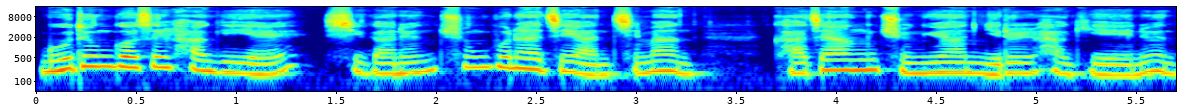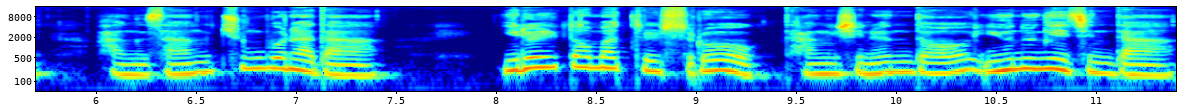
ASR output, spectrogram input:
모든 것을 하기에 시간은 충분하지 않지만 가장 중요한 일을 하기에는 항상 충분하다. 일을 떠맡을수록 당신은 더 유능해진다.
